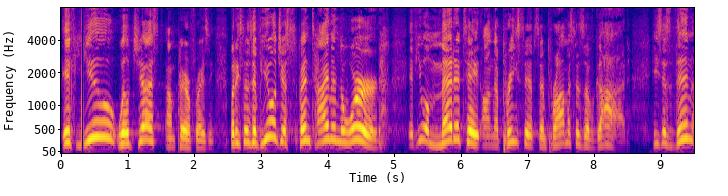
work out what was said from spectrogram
if you will just, I'm paraphrasing, but he says, if you will just spend time in the Word, if you will meditate on the precepts and promises of God, he says, then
